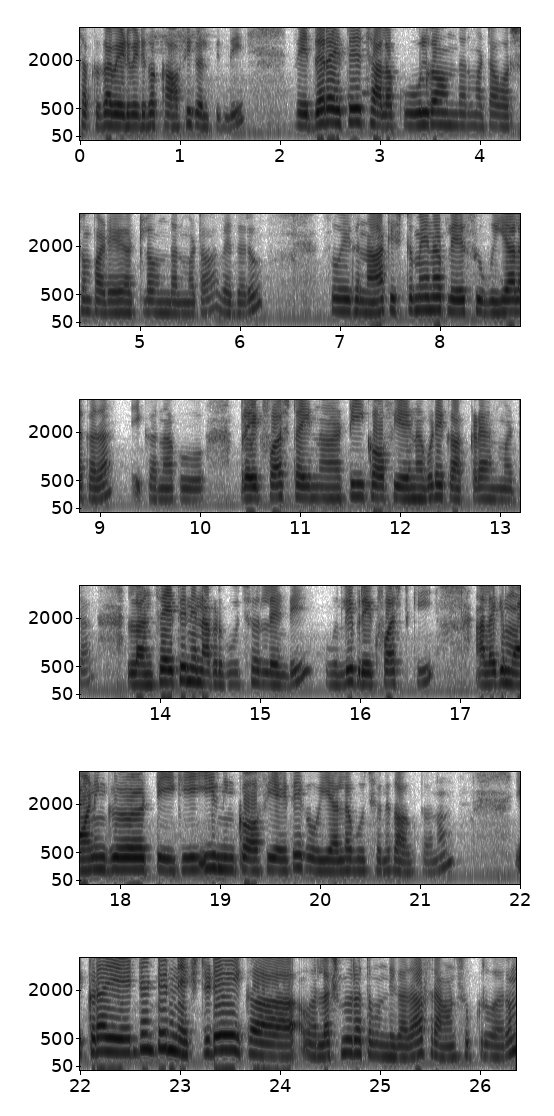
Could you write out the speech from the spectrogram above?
చక్కగా వేడివేడిగా కాఫీ కలిపింది. వెదర్ అయితే చాలా కూల్గా ఉందన్నమాట. వర్షం పడే అట్లా ఉందన్నమాట వెదరు సో ఇక నాకు ఇష్టమైన ప్లేస్ ఉయ్యాల కదా. ఇక నాకు బ్రేక్ఫాస్ట్ అయినా టీ కాఫీ అయినా కూడా ఇక అక్కడే అనమాట లంచ్ అయితే నేను అక్కడ కూర్చోలేండి ఓన్లీ బ్రేక్ఫాస్ట్కి అలాగే మార్నింగ్ టీకి ఈవినింగ్ కాఫీ అయితే ఇక ఉయ్యాల్లో కూర్చొని తాగుతాను. ఇక్కడ ఏంటంటే నెక్స్ట్ డే ఇక వరలక్ష్మి వ్రతం ఉంది కదా శ్రావణ శుక్రవారం.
